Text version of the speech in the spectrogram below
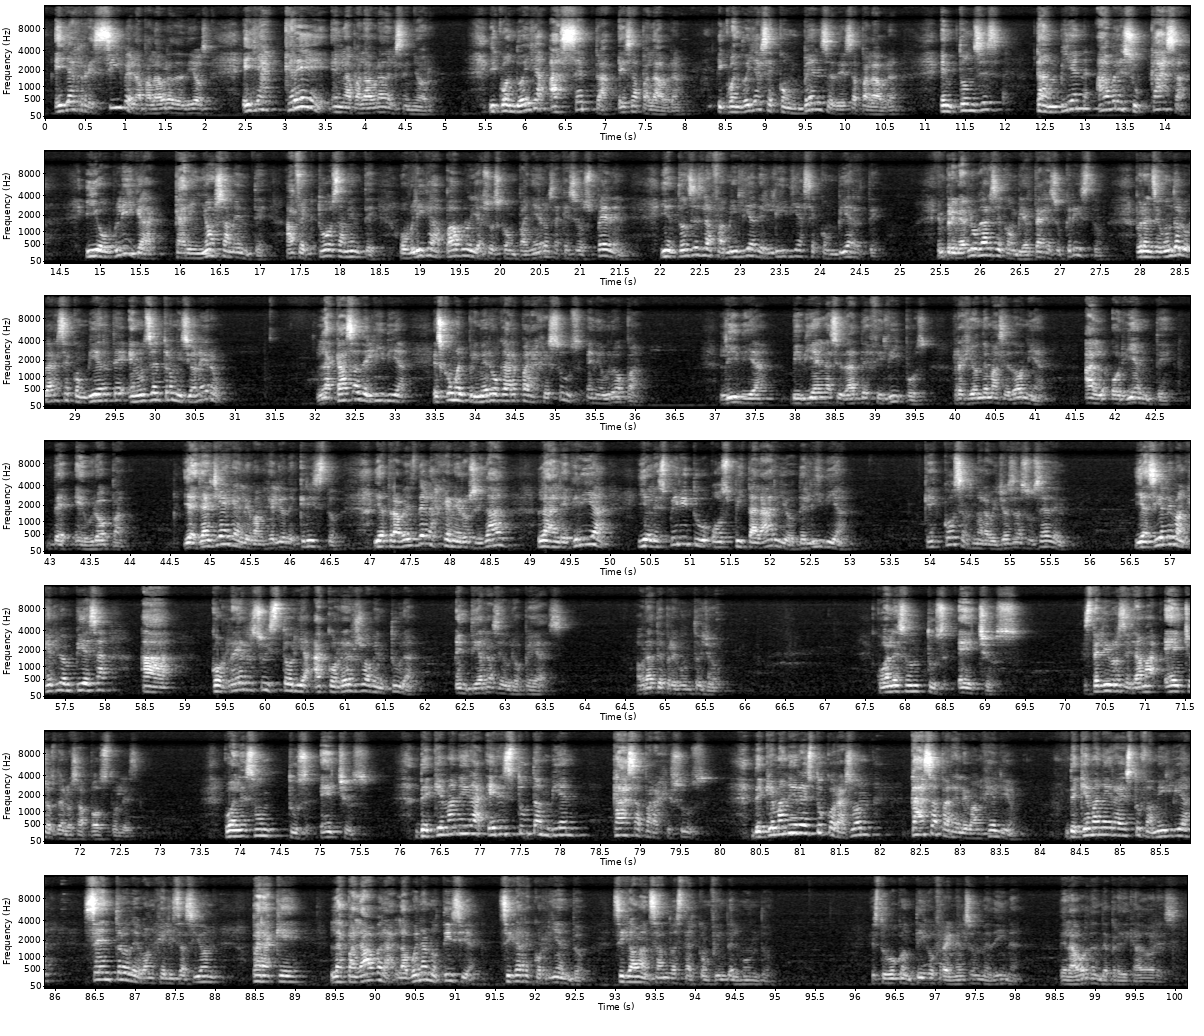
Ella recibe la palabra de Dios, ella cree en la palabra del Señor. Y cuando ella acepta esa palabra, y cuando ella se convence de esa palabra, entonces también abre su casa y obliga cariñosamente, afectuosamente, obliga a Pablo y a sus compañeros a que se hospeden. Y entonces la familia de Lidia se convierte. En primer lugar se convierte a Jesucristo, pero en segundo lugar se convierte en un centro misionero. La casa de Lidia es como el primer hogar para Jesús en Europa. Lidia vivía en la ciudad de Filipos, región de Macedonia, al oriente de Europa. Y allá llega el Evangelio de Cristo. Y a través de la generosidad, la alegría y el espíritu hospitalario de Lidia, qué cosas maravillosas suceden. Y así el Evangelio empieza a correr su historia, a correr su aventura en tierras europeas. Ahora te pregunto yo, ¿cuáles son tus hechos? Este libro se llama Hechos de los Apóstoles. ¿Cuáles son tus hechos? ¿De qué manera eres tú también casa para Jesús? ¿De qué manera es tu corazón casa para el Evangelio? ¿De qué manera es tu familia centro de evangelización para que la palabra, la buena noticia, siga recorriendo, siga avanzando hasta el confín del mundo? Estuvo contigo Fray Nelson Medina, de la Orden de Predicadores.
